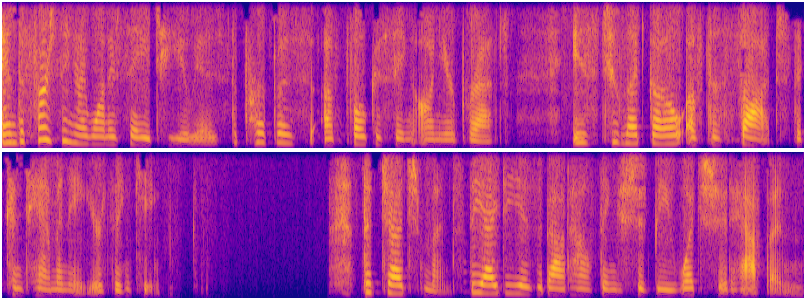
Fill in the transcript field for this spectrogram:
And the first thing I want to say to you is the purpose of focusing on your breath is to let go of the thoughts that contaminate your thinking. The judgments, the ideas about how things should be, what should happen.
